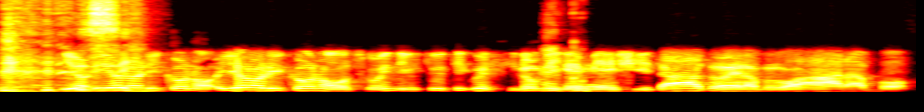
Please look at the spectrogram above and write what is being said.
Io, sì. io, non riconos- io, non riconosco, quindi tutti questi nomi ecco. che mi hai citato era proprio arabo.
